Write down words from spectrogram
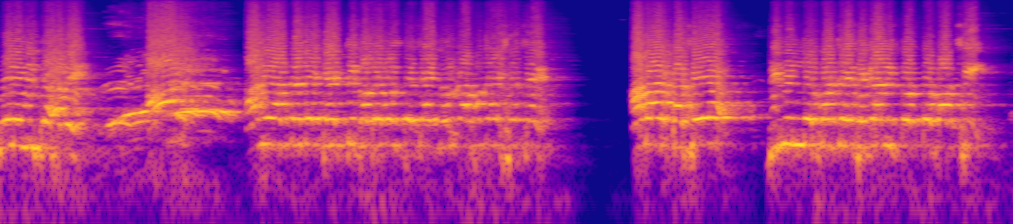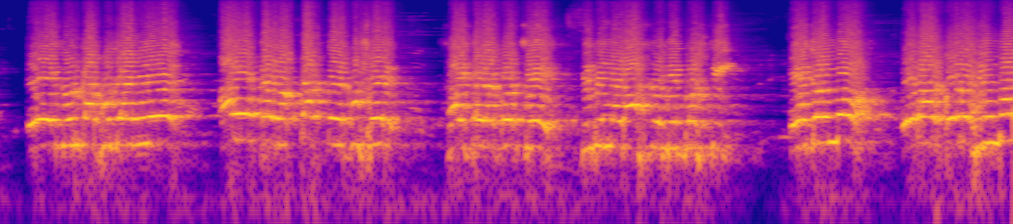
মেনে নিতে হবে। আর আমি আপনাদেরকে একটি কথা বলতে চাই দুর্গা পূজা এসেছে। আমার কাছে বিভিন্ন পর্যায়ে থেকে আমি তথ্য পাচ্ছি। এই দুর্গা পূজা নিয়ে আরেকটা রক্তাক্ত একুশের সাইতারা করছে বিভিন্ন রাজনৈতিক গোষ্ঠী। এজন্য এবার কোন হিন্দু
